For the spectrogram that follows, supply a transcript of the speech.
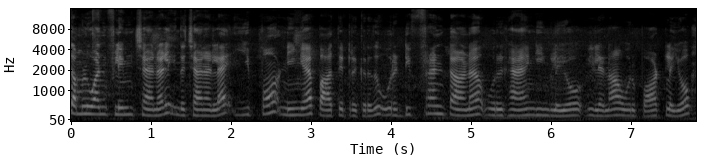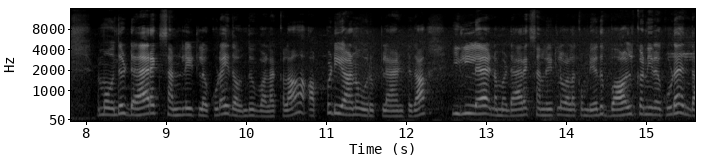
தமிழ் ஒன் ஃபிலிம் சேனல். இந்த சேனலில் இப்போ நீங்கள் பார்த்துட்ருக்கிறது ஒரு டிஃப்ரெண்ட்டான ஒரு ஹேங்கிங்லேயோ இல்லைனா ஒரு பாட்லேயோ நம்ம வந்து டைரக்ட் சன்லைட்டில் கூட இதை வந்து வளர்க்கலாம். அப்படியான ஒரு பிளான்ட்டு தான். இல்லை நம்ம டைரக்ட் சன்லைட்டில் வளர்க்க முடியாது. பால்கனியில் கூட இந்த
